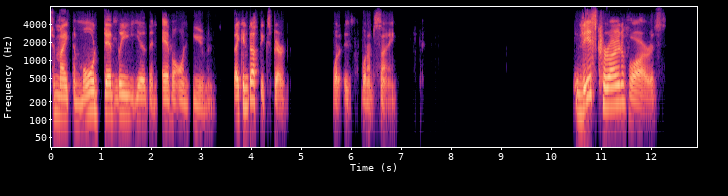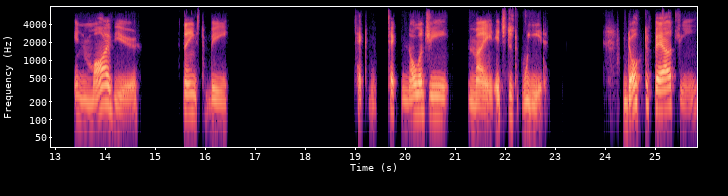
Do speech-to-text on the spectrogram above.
to make them more deadlier than ever on humans. They conduct experiments. What is what I'm saying? This coronavirus, in my view, seems to be tech, technology made. It's just weird. Dr. Fauci,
